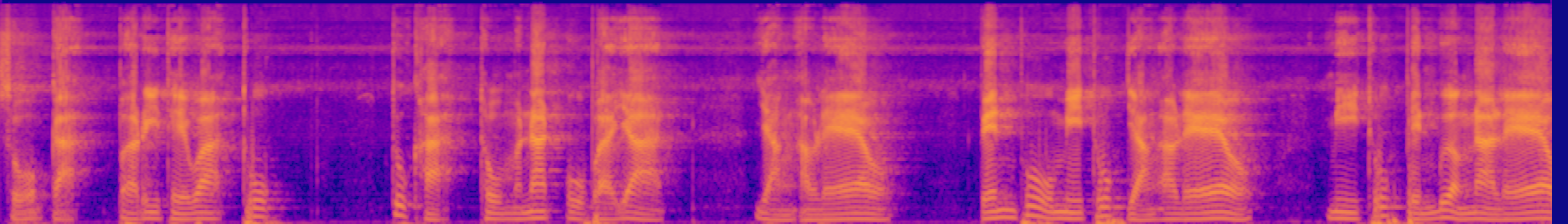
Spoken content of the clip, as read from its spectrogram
โสกะ ปริเทวะทุกทุกขะโทมนัสอุปายาตอย่างเอาแล้ว เป็นผู้มีทุกอย่างเอาแล้ว มีทุกเป็นเบื้องหน้าแล้ว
